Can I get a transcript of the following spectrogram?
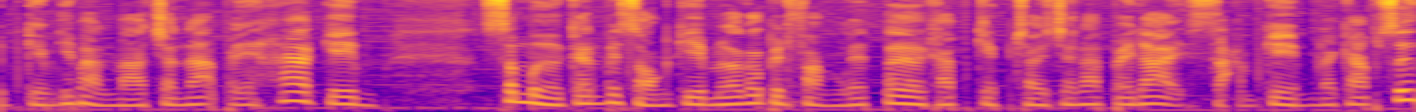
10 เกมที่ผ่านมาชนะไป 5 เกม เสมอกันไป 2 เกมแล้วก็เป็นฝั่งเลสเตอร์ครับเก็บชัยชนะไปได้ 3 เกมนะครับซึ่ง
